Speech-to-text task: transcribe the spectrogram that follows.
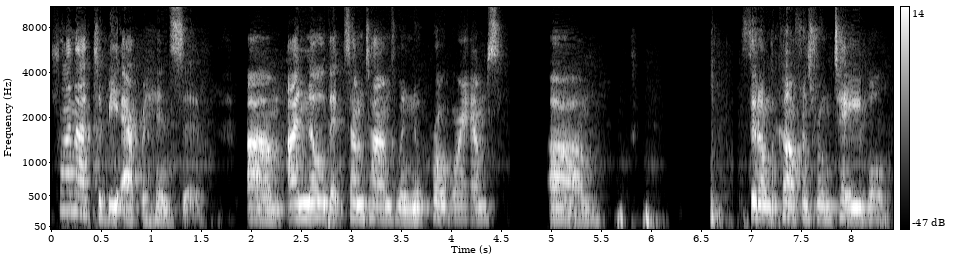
try not to be apprehensive. Um, I know that sometimes when new programs um, sit on the conference room table,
